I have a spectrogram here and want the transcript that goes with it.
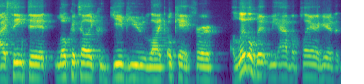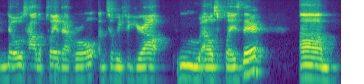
I think that Locatelli could give you like, okay, for a little bit, we have a player here that knows how to play that role until we figure out who else plays there. Um,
